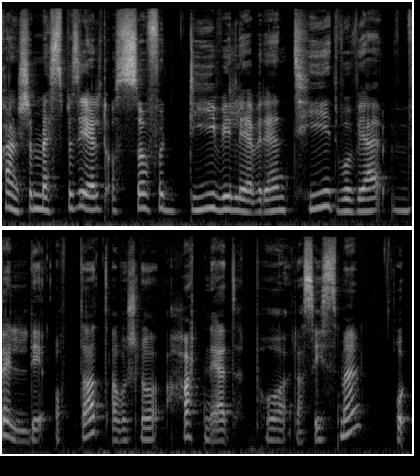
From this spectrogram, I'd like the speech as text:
Kanskje mest spesielt også fordi vi lever i en tid hvor vi er veldig opptatt av å slå hardt ned på rasisme og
